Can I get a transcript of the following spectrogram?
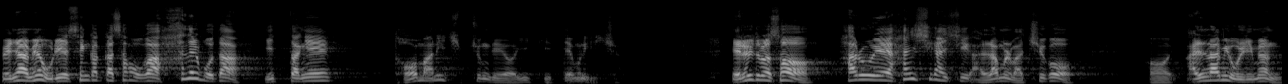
왜냐하면 우리의 생각과 사고가 하늘보다 이 땅에 더 많이 집중되어 있기 때문이죠. 예를 들어서 하루에 한 시간씩 알람을 맞추고 어, 알람이 울리면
